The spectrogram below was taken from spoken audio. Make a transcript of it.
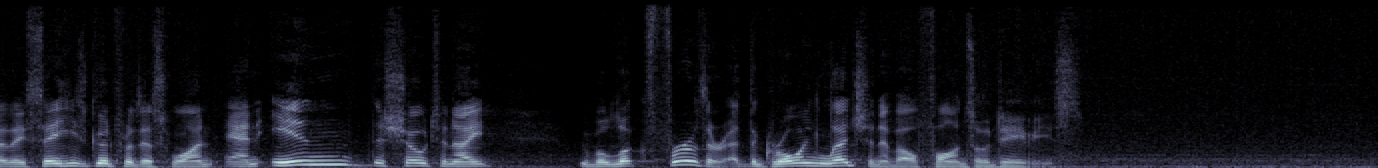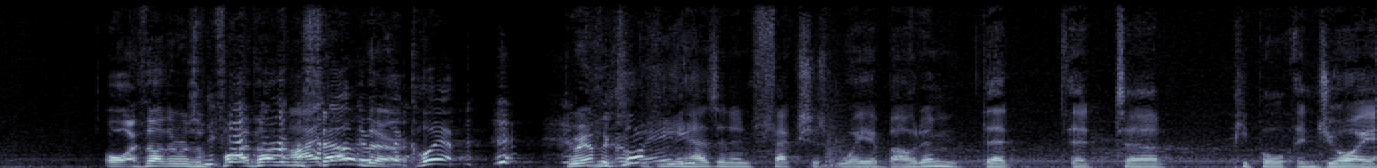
uh, they say he's good for this one. And in the show tonight, we will look further at the growing legend of Alphonso Davies. Oh, I thought there was a. I thought there was I sound thought there was a clip. Do we have the clip? He has an infectious way about him that that uh, people enjoy.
